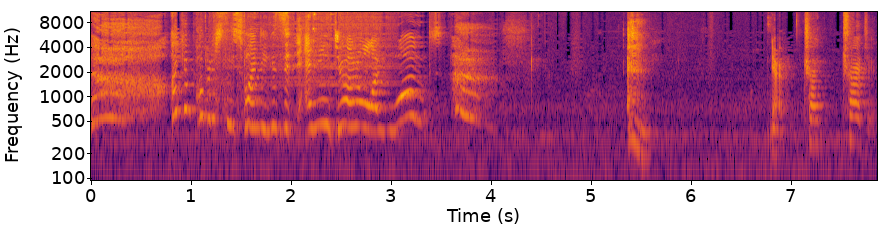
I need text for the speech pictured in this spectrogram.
I can publish these findings in any journal I want. no, tra- tragic,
